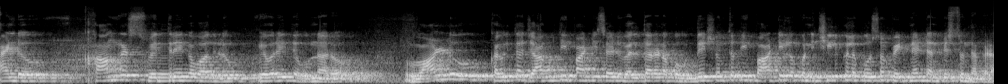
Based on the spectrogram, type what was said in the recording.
అండ్ కాంగ్రెస్ వ్యతిరేకవాదులు ఎవరైతే ఉన్నారో వాళ్ళు కవిత జాగృతి పార్టీ సైడ్ వెళ్తారని ఒక ఉద్దేశంతో ఈ పార్టీలో కొన్ని చీలికల కోసం పెట్టినట్టు అనిపిస్తుంది అక్కడ.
